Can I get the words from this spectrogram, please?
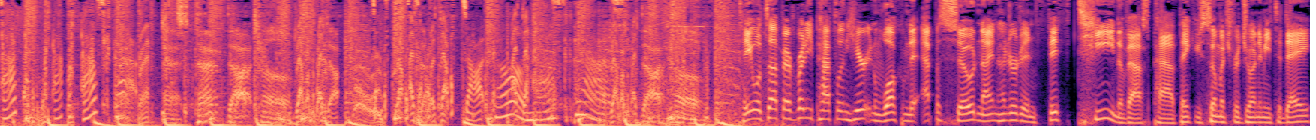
Ask Pat. AskPat.com. Dot com. AskPat. Hey, what's up, everybody? Pat Flynn here, and welcome to episode 915 of Ask Pat. Thank you so much for joining me today.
